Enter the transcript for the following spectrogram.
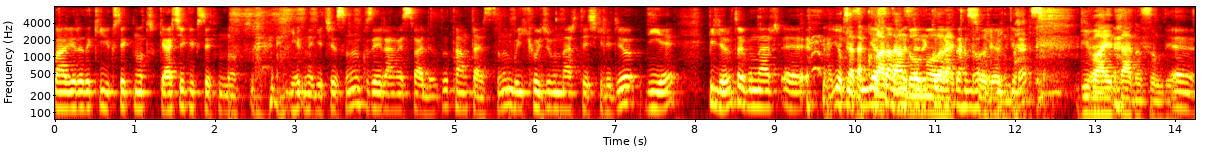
Bavyera'daki yüksek not, gerçek yüksek not yerine geçiyor sanırım. Kuzey Ren Vesfalya'da tam tersi sanırım. Bu iki ucu bunlar teşkil ediyor diye biliyorum. Tabii bunlar e, Yok zaten kulaktan dolma olarak soruyorum ben. Rivayetler nasıl diye. evet.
